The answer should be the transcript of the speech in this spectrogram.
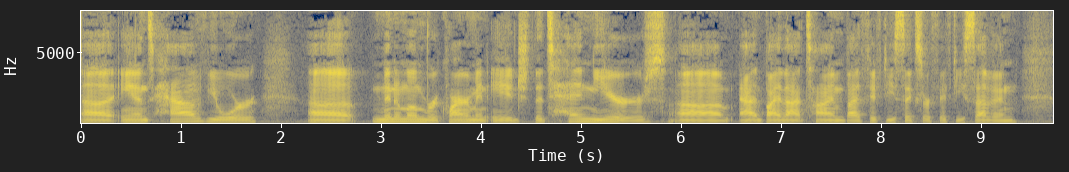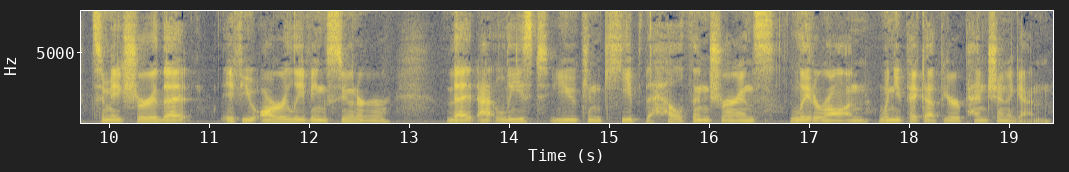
uh, and have your uh, minimum requirement age, the 10 years, uh, at, by that time, by 56 or 57 to make sure that if you are leaving sooner, that at least you can keep the health insurance later on when you pick up your pension again.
